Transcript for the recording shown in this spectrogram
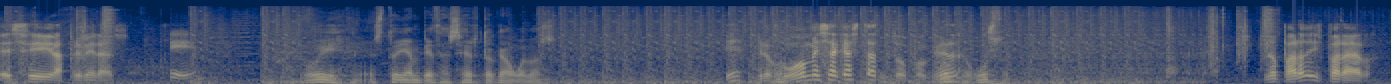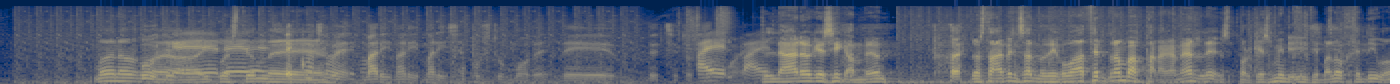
Eh, sí, las primeras. Sí. Uy, esto ya empieza a ser toca huevos. Eh, pero ¿cómo me sacas tanto, Oh, póker? qué gusto. No paro de disparar. Bueno, Uy. bueno, hay cuestión de... Escúchame, Mari, Mari, Mari, se ha puesto un mod eh, de, de chetos. Pa' él, guapo, pa' él. Claro que sí, campeón. Lo estaba pensando, digo, voy a hacer trampas para ganarles, porque es mi Sí, principal objetivo.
